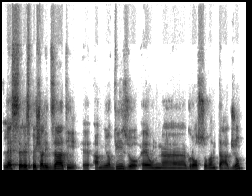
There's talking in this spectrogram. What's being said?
l'essere specializzati, eh, a mio avviso, è un uh, grosso vantaggio,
